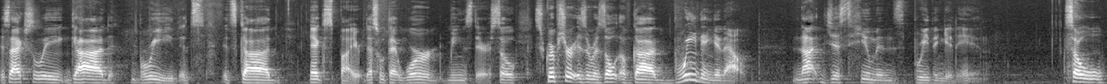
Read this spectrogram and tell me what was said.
It's actually God breathed. It's it's God expired. That's what that word means there. So scripture is a result of God breathing it out, not just humans breathing it in. So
